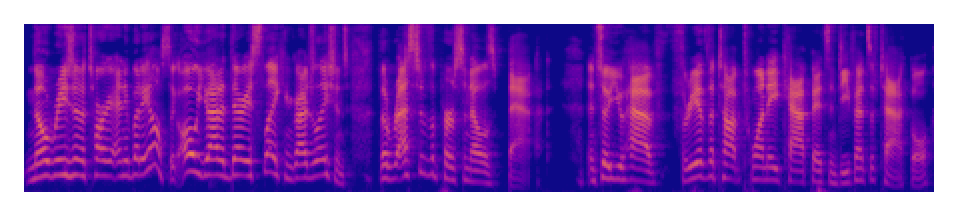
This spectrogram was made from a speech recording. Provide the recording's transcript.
No reason to target anybody else. Like, oh, you added Darius Slay. Congratulations. The rest of the personnel is bad. And so you have three of the top 20 cap hits in defensive tackle.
